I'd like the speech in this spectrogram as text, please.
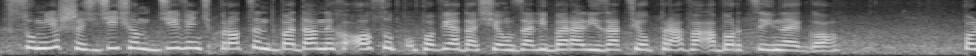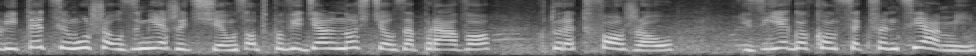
w sumie 69% badanych osób opowiada się za liberalizacją prawa aborcyjnego. Politycy muszą zmierzyć się z odpowiedzialnością za prawo, które tworzą i z jego konsekwencjami.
